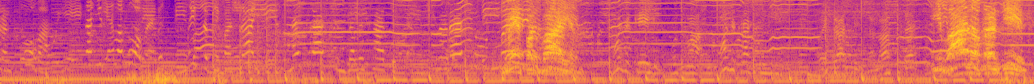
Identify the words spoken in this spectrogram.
Франкова, Станіславове. Ми тобі бажаємо Найкращим залишатися. На решту Ми подбаємо. Може Київ, Москва, може краще місто. Найкраще для нас це Івано-Франківськ!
